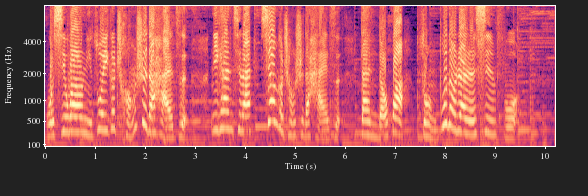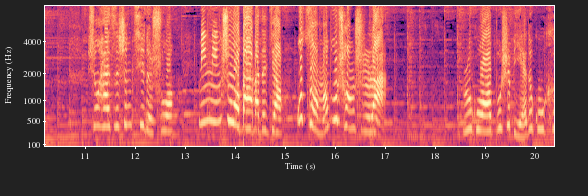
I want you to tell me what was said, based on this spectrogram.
我希望你做一个诚实的孩子，你看起来像个诚实的孩子，但你的话总不能让人信服。”熊孩子生气地说：“明明是我爸爸的脚，我怎么不诚实啦？”如果不是别的顾客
